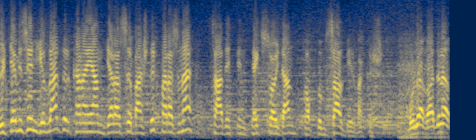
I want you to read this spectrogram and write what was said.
Ülkemizin yıllardır kanayan yarası başlık parasına Saadettin Teksoy'dan toplumsal bir bakış. Burada kadına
